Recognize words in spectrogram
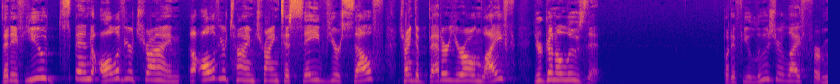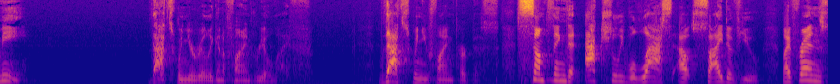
that if you spend all of your time, uh, all of your time trying to save yourself, trying to better your own life, you're going to lose it. But if you lose your life for me, that's when you're really going to find real life. That's when you find purpose. Something that actually will last outside of you. My friends,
